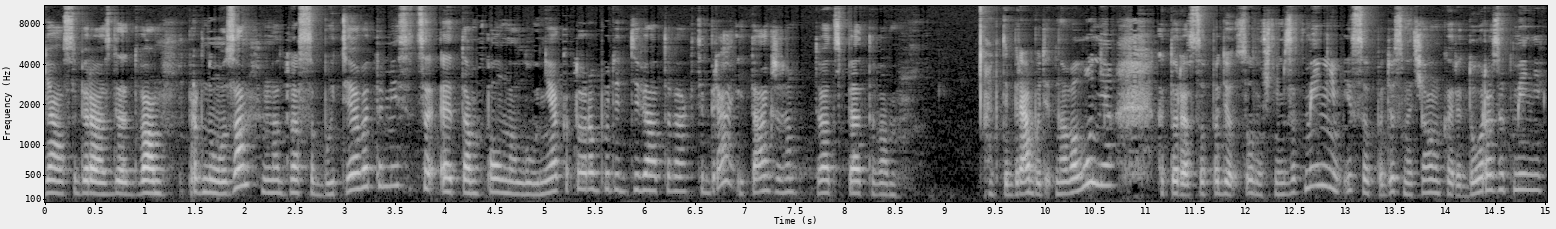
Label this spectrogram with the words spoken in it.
я собираюсь сделать два прогноза на два события в этом месяце. Это полнолуние, которое будет 9 октября, и также 25 октября будет новолуние, которое совпадет с солнечным затмением и совпадет с началом коридора затмений,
